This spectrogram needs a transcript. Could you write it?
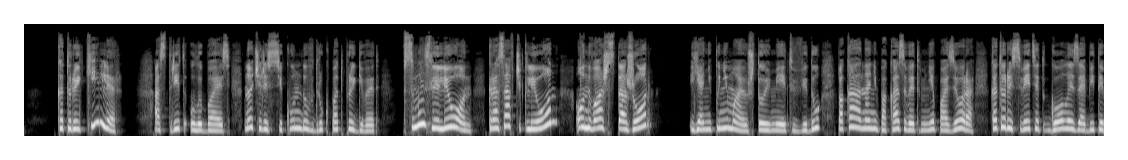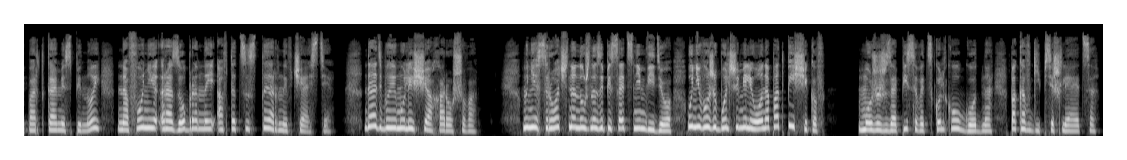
«Который киллер?» Астрид, улыбаясь, но через секунду вдруг подпрыгивает. «В смысле Леон? Красавчик Леон? Он ваш стажер?» Я не понимаю, что имеет в виду, пока она не показывает мне позера, который светит голой, забитой портками спиной на фоне разобранной автоцистерны в части. Дать бы ему леща хорошего. Мне срочно нужно записать с ним видео, у него же больше миллиона подписчиков. Можешь записывать сколько угодно, пока в гипсе шляется.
